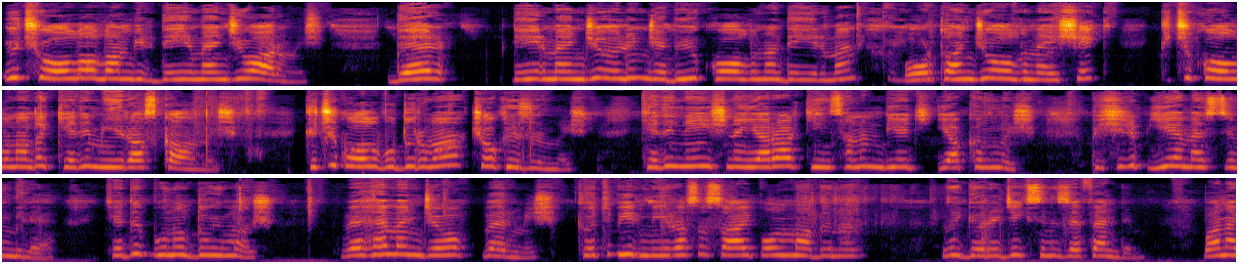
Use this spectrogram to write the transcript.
üç oğlu olan bir değirmenci varmış. Değer, değirmenci ölünce büyük oğluna değirmen, ortancı oğluna eşek, küçük oğluna da kedi miras kalmış. Küçük oğlu bu duruma çok üzülmüş. Kedi ne işine yarar ki insanın diye yakınmış. Pişirip yiyemezsin bile. Kedi bunu duymuş ve hemen cevap vermiş. Kötü bir mirasa sahip olmadığını göreceksiniz efendim. Bana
